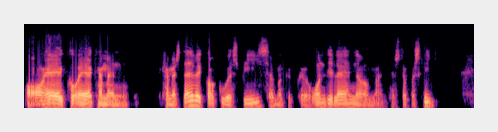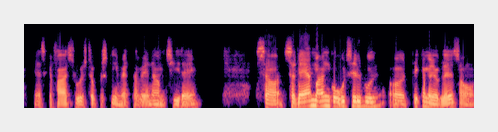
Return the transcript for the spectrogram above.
Og her i Korea kan man, kan man stadigvæk godt gå ud og spise, og man kan køre rundt i landet, og man kan stå på ski. Jeg skal faktisk ud og stå på ski med et par venner om 10 dage. Så, så der er mange gode tilbud, og det kan man jo glæde sig over.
